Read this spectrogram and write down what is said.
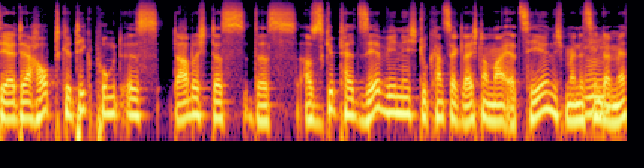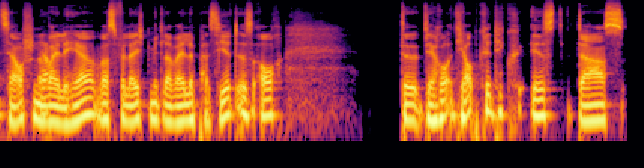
der, der Hauptkritikpunkt ist dadurch, dass das, also es gibt halt sehr wenig, du kannst ja gleich nochmal erzählen, ich meine, 10. Mhm. März ja auch schon eine Ja. Weile her, was vielleicht mittlerweile passiert ist auch. Der, der, die Hauptkritik ist, dass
